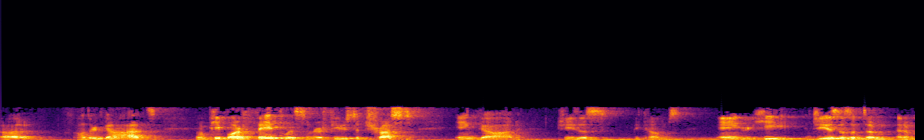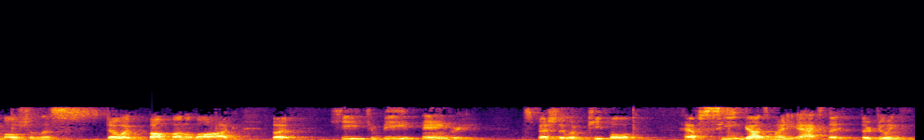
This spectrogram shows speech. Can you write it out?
uh, other gods? When people are faithless and refuse to trust in God, Jesus becomes angry. He Jesus isn't an emotionless stoic bump on a log, but he can be angry, especially when people have seen God's mighty acts that they're doing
